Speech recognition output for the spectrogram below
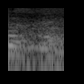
Türkler.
